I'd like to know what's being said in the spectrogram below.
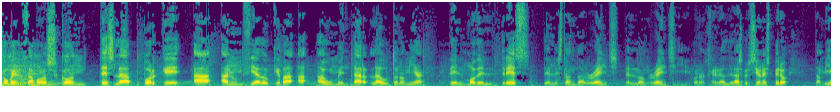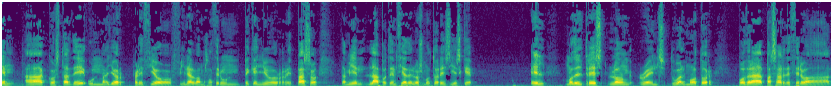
Comenzamos con Tesla porque ha anunciado que va a aumentar la autonomía del Model 3, del Standard Range, del Long Range y bueno, en general de las versiones, pero también a costa de un mayor precio final. Vamos a hacer un pequeño repaso, también la potencia de los motores y es que el Model 3 Long Range Dual Motor podrá pasar de 0 a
